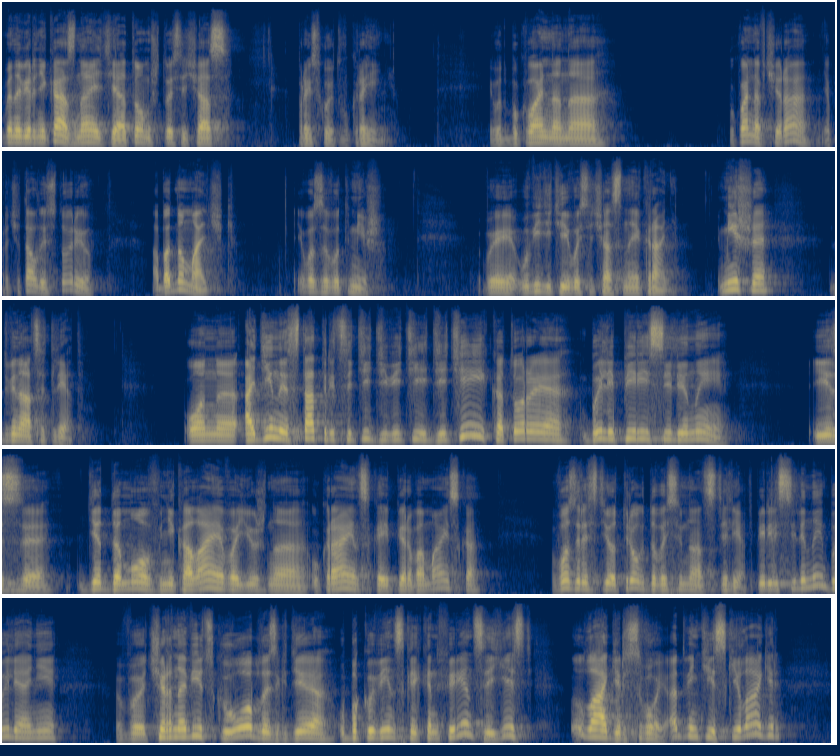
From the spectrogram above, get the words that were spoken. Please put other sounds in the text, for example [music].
Вы наверняка знаете о том, что сейчас происходит в Украине. И вот буквально, на, буквально вчера я прочитал историю об одном мальчике. Его зовут Миша. Вы увидите его сейчас на экране. Мише 12 лет. Он э, один из 139 детей, которые были переселены из э, детдомов Николаева, Южноукраинска и Первомайска в возрасте от 3 до 18 лет. Переселены были они в Черновицкую область, где у Баковинской конференции есть ну, лагерь свой, адвентистский лагерь.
